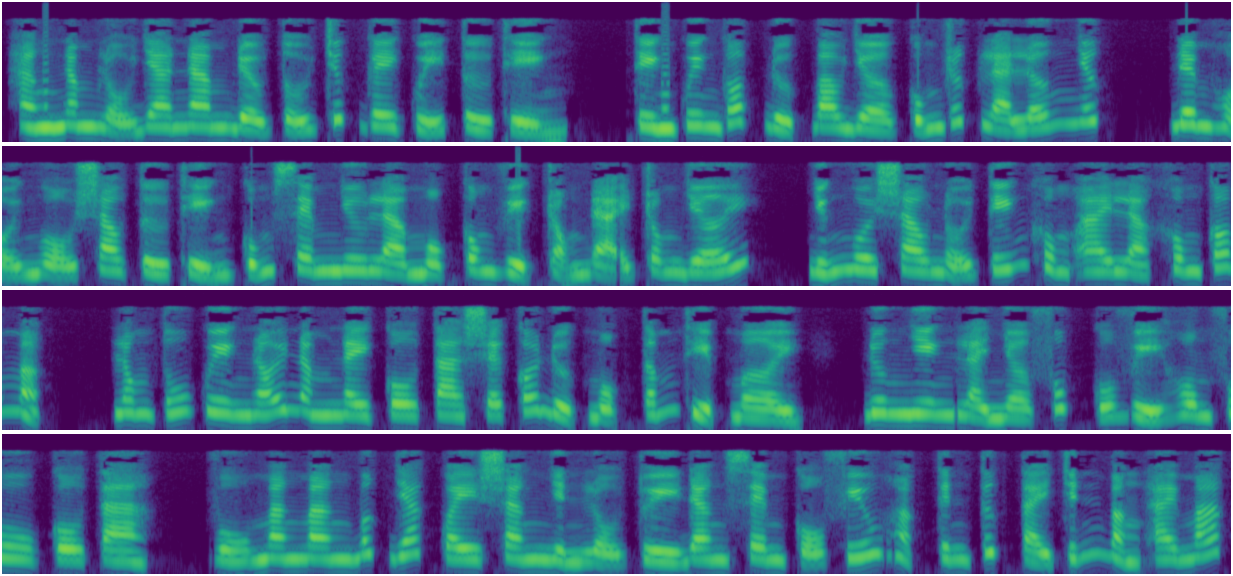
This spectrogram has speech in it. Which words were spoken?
hàng năm Lộ Gia Nam đều tổ chức gây quỹ từ thiện, tiền quyên góp được bao giờ cũng rất là lớn nhất, đêm hội ngộ sao từ thiện cũng xem như là một công việc trọng đại trong giới, những ngôi sao nổi tiếng không ai là không có mặt, Long Tú Quyên nói năm nay cô ta sẽ có được một tấm thiệp mời, đương nhiên là nhờ phúc của vị hôn phu cô ta. Vụ mang mang bất giác quay sang nhìn lộ tùy đang xem cổ phiếu hoặc tin tức tài chính bằng iMac,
